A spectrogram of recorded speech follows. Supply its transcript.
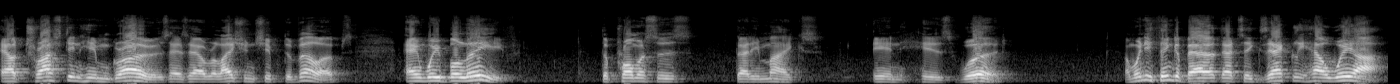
Our trust in Him grows as our relationship develops, and we believe the promises that He makes in His Word. And when you think about it, that's exactly how we are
